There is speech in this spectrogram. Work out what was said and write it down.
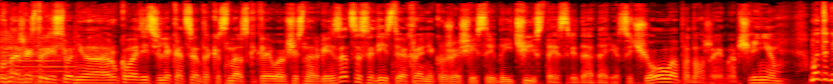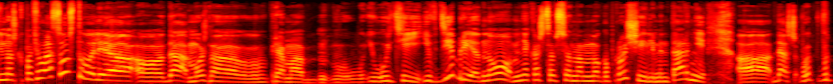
В нашей студии сегодня руководитель экоцентра Краснодарской краевой общественной организации содействия охране окружающей среды и чистая среда Дарья Сычева. Продолжаем общение. Мы тут немножко пофилософствовали. А, да, можно прямо уйти и в дебри, но мне кажется, все намного проще и элементарнее. А, Даш, вот, вот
